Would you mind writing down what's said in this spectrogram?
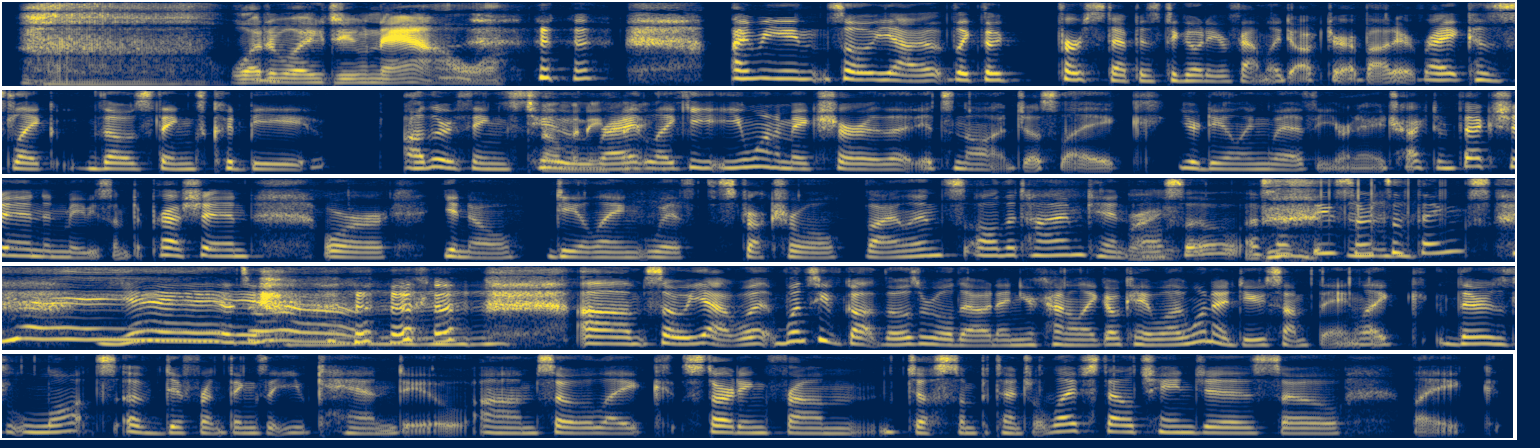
what do I do now? I mean, so yeah, like the first step is to go to your family doctor about it, right? Because like those things could be other things too, right? things. Like you, you want to make sure that it's not just like you're dealing with urinary tract infection and maybe some depression or, you know, dealing with structural violence all the time can Right. also affect these sorts of things. Yay! Yay, um, so yeah, w- once you've got those ruled out and you're kind of like, okay, well, I want to do something. Like, there's lots of different things that you can do. Um, so like starting from just some potential lifestyle changes. So like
